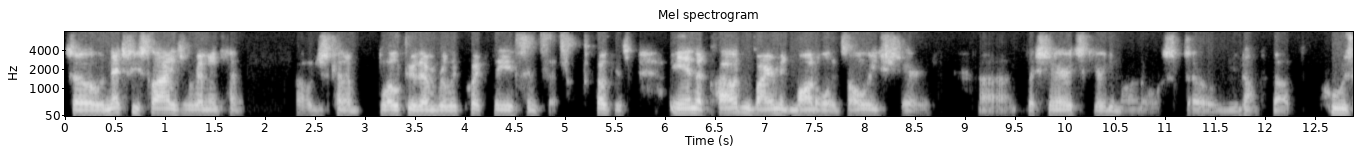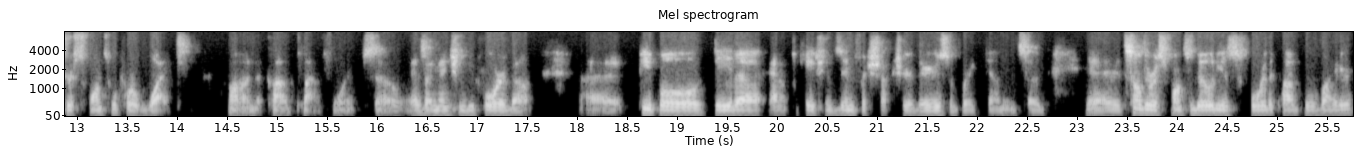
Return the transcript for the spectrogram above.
So next few slides, we're gonna kind of, I'll just kind of blow through them really quickly since that's focus. In a cloud environment model, it's always shared, uh, the shared security model. So you talk about who's responsible for what on a cloud platform. So as I mentioned before about uh, people, data, applications, infrastructure, there is a breakdown. And so uh, some of the responsibility is for the cloud provider,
